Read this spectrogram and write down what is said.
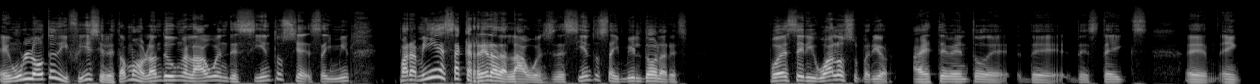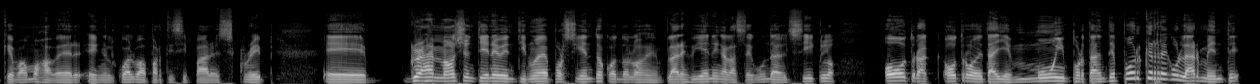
en un lote difícil. Estamos hablando de un allowance de 106 mil. Para mí esa carrera de allowance de 106 mil dólares puede ser igual o superior a este evento de, stakes eh, en que vamos a ver, en el cual va a participar Script. Eh, Graham Motion tiene 29% cuando los ejemplares vienen a la segunda del ciclo. Otro, otro detalle muy importante porque regularmente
